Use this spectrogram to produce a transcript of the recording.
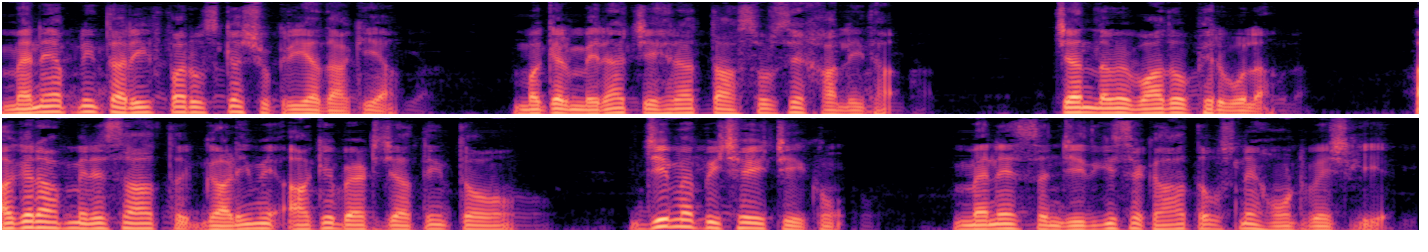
میں نے اپنی تعریف پر اس کا شکریہ ادا کیا، مگر میرا چہرہ تاثر سے خالی تھا۔ چند لمحے بعد وہ پھر بولا، اگر آپ میرے ساتھ گاڑی میں آگے بیٹھ جاتی تو جی میں پیچھے ہی ٹھیک ہوں۔ میں نے سنجیدگی سے کہا تو اس نے ہونٹ بیچ لیے۔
